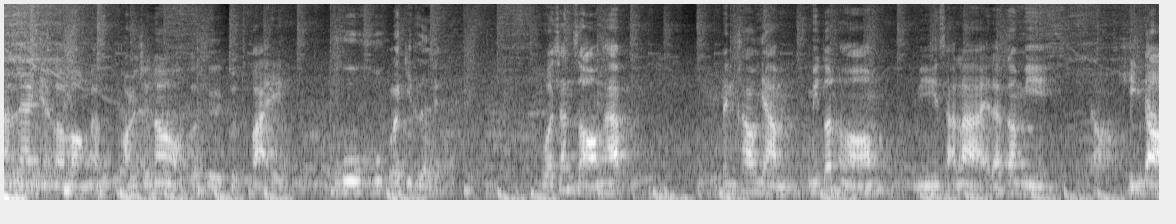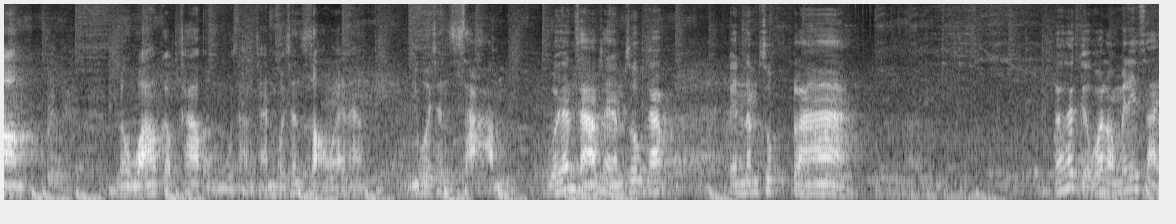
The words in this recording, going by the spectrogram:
อันแรกเนี่ยเราลองแบบออริจินอลก็คือจุดไฟคูคุกแล้วกินเลย เวอร์ชั่น2 ครับ เป็นข้าวยำ มีต้นหอม มีสาหร่าย แล้วก็มีขิงดอง เราว้าวกับข้าวอบหมู3ชั้นเวอร์ชัน2แล้วนะครับนี่เวอร์ชัน3เวอร์ชัน3ใส่น้ำซุปครับ เป็นน้ำซุปปลา แล้วถ้าเกิดว่าเราไม่ได้ใส่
